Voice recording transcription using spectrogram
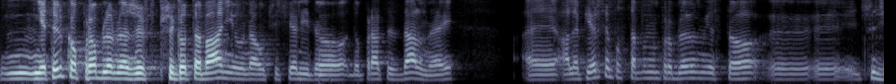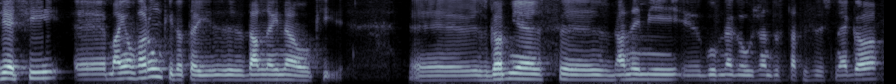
nie tylko problem leży w przygotowaniu nauczycieli do, do pracy zdalnej, E, ale pierwszym podstawowym problemem jest to, e, e, czy dzieci mają warunki do tej zdalnej nauki. Zgodnie z, z danymi Głównego Urzędu Statystycznego,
